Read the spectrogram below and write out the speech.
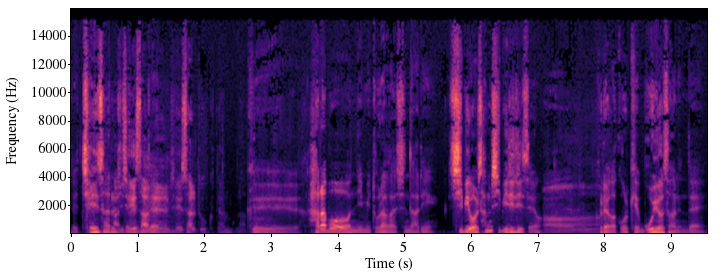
네. 제사를 아, 지내는데 제사를, 제사를 또 그때 하는구나. 그 할아버님이 돌아가신 날이 12월 31일이세요. 아. 그래갖고 그렇게 모여서 하는데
